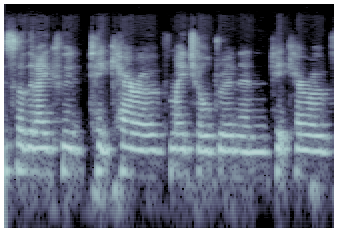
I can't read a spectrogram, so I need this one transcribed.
so that i could take care of my children and take care of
